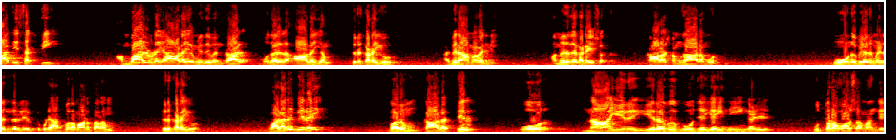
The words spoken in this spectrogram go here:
ஆதிசக்தி அம்பாளுடைய ஆலயம் எதுவென்றால் முதல் ஆலயம் திருக்கடையூர் அபிராமவல்லி அமிர்த கடேஸ்வர் காலசம்கார மூர்த்தி மூணு பேரும் எழுந்தருளி இருக்கக்கூடிய அற்புதமான தலம் திருக்கடையூர். வளர்பிறை வரும் காலத்தில் ஓர் ஞாயிறு இரவு பூஜையை நீங்கள் உத்தரகோஷமங்கை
